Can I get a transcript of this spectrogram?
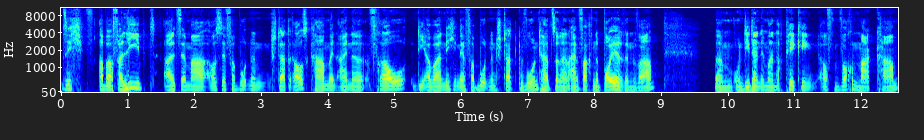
sich aber verliebt, als er mal aus der verbotenen Stadt rauskam, in eine Frau, die aber nicht in der verbotenen Stadt gewohnt hat, sondern einfach eine Bäuerin war. Ähm, und die dann immer nach Peking auf den Wochenmarkt kam.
